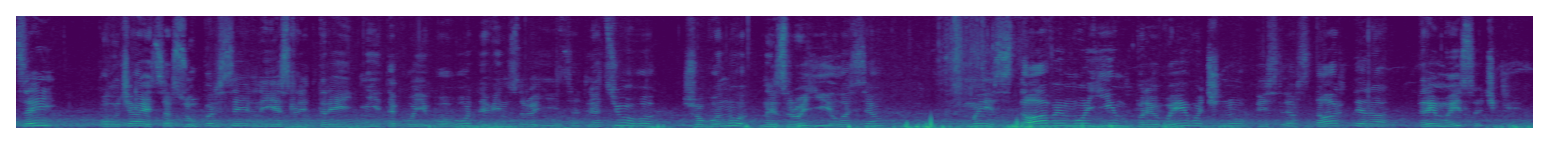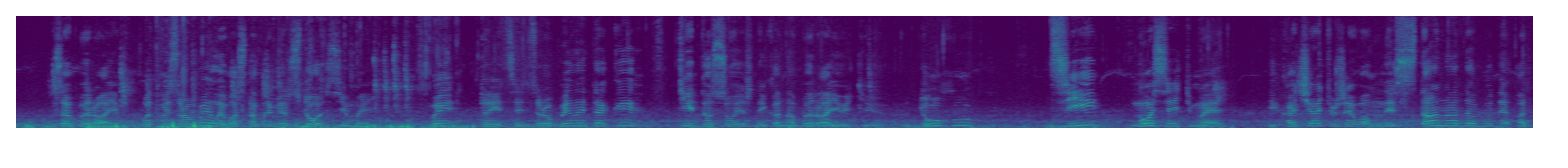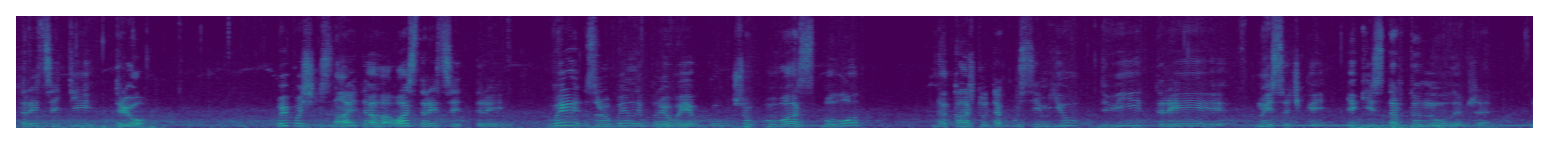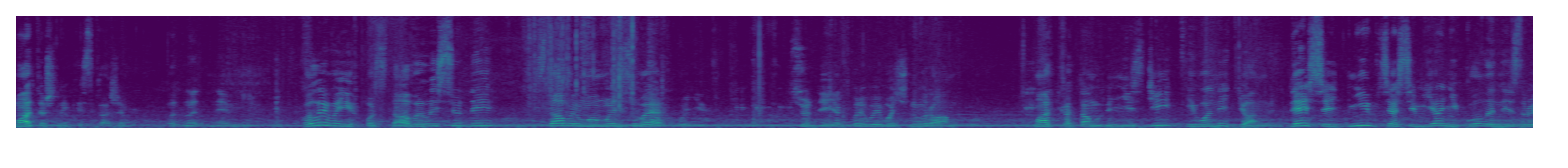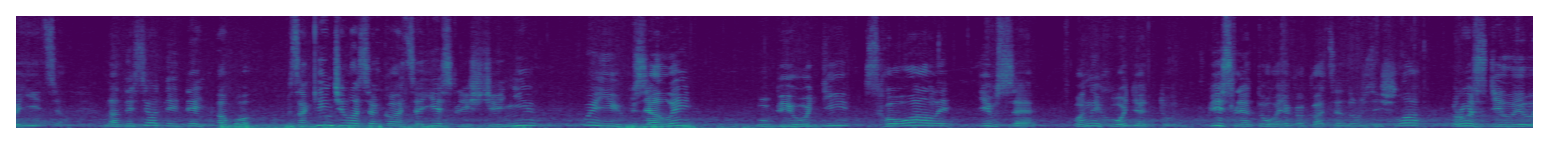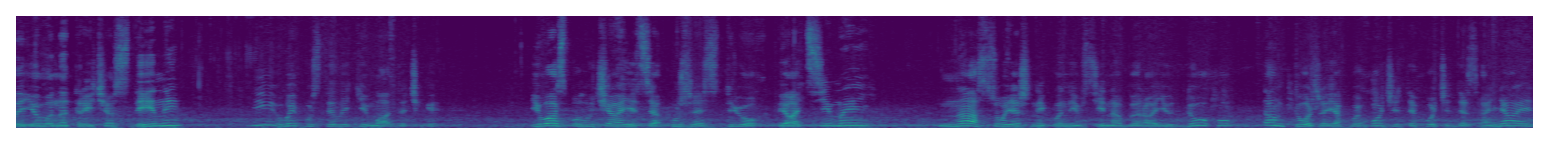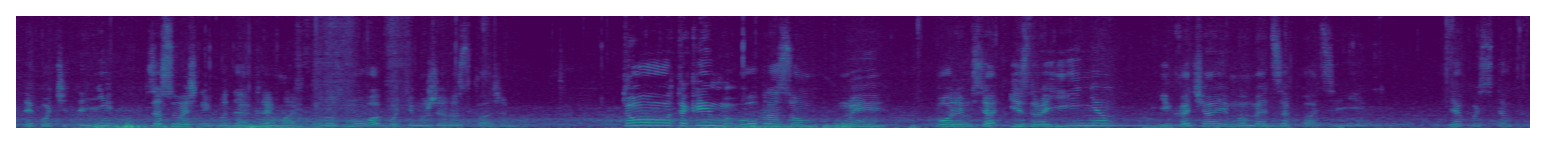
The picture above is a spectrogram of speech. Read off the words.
Цей виходить суперсильний. Якщо три дні такої погоди, він зроїться. Для цього, щоб воно не зроїлося, ми ставимо їм прививочну після стартера три мисочки. Забираємо. От ви зробили у вас, наприклад, 100 сімей. Ви 30 зробили таких, ті до соняшника набирають е, духу, ці носять мед. І качати вже вам не 100 треба буде, а 33. Ви знаєте, ага, у вас 33. Ви зробили прививку, щоб у вас було на кожну таку сім'ю 2-3 мисочки, які стартанули вже. Матошники, скажімо, однодневні. Коли ви їх поставили сюди, ставимо ми зверху їх сюди, як прививочну рамку. Матка там в гнізді і вони тянуть. 10 днів ця сім'я ніколи не зроїться. На 10-й день або закінчилася каця, якщо ще ні, ви їх взяли у бігуді, сховали і все. Вони ходять тут. Після того, як акація розійшла, розділили його на три частини і випустили ті маточки. І у вас виходить уже з трьох-п'ять сімей. На соняшник вони всі набирають духу. Там теж, як ви хочете, хочете зганяєте, хочете ні. За соняшник буде окрема розмова, потім уже розкажемо. То таким образом ми боремося і з роїнням, і качаємо мед. Якось так.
